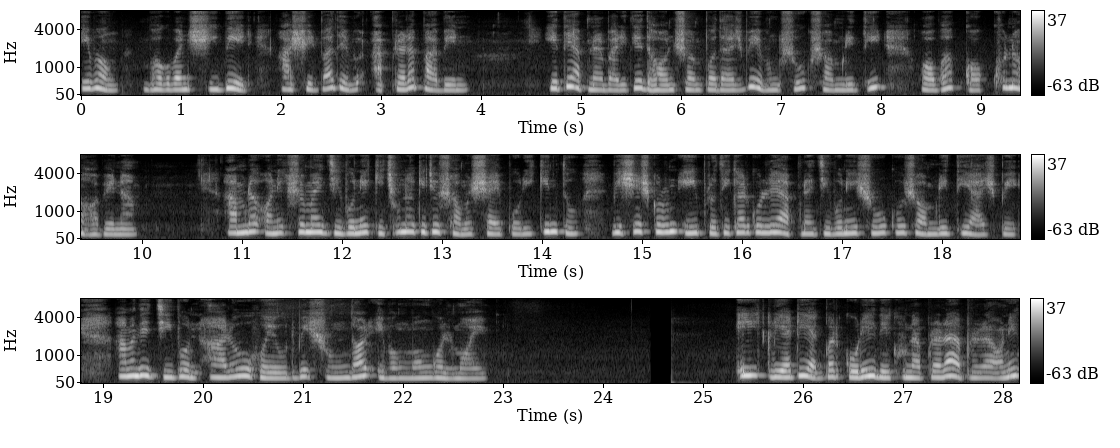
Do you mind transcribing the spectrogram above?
এবং ভগবান শিবের আশীর্বাদ আপনারা পাবেন। এতে আপনার বাড়িতে ধন সম্পদ আসবে এবং সুখ সমৃদ্ধির অভাব কখনো হবে না। আমরা অনেক সময় জীবনে কিছু না কিছু সমস্যায় পড়ি, কিন্তু বিশেষ করুন এই প্রতিকার করলে আপনার জীবনে সুখ ও সমৃদ্ধি আসবে। আমাদের জীবন আরও হয়ে উঠবে সুন্দর এবং মঙ্গলময়। এই ক্রিয়াটি একবার করেই দেখুন আপনারা। আপনারা অনেক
